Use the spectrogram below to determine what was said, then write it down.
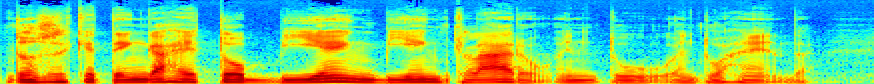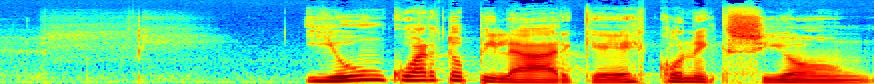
Entonces, que tengas esto bien, bien claro en tu, en tu agenda. Y un cuarto pilar que es conexión,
